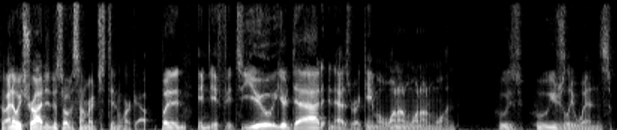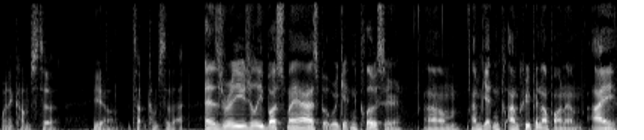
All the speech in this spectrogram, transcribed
So I know we tried to do this over summer, it just didn't work out. But in, in if it's you, your dad, and Ezra, game of one on one on one, who's who usually wins when it comes to, you know, t- comes to that. Ezra usually busts my ass, but we're getting closer. Um, I'm getting, I'm creeping up on him. I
